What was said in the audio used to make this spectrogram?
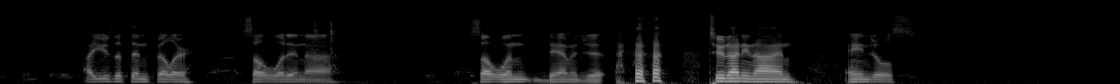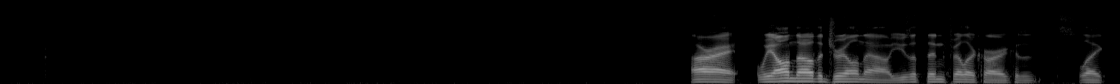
The thin filler. I used the thin filler Yup. so it wouldn't uh so it wouldn't damage it. Two ninety nine. Angels. All right, we all know the drill now. Use a thin filler card because it's like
